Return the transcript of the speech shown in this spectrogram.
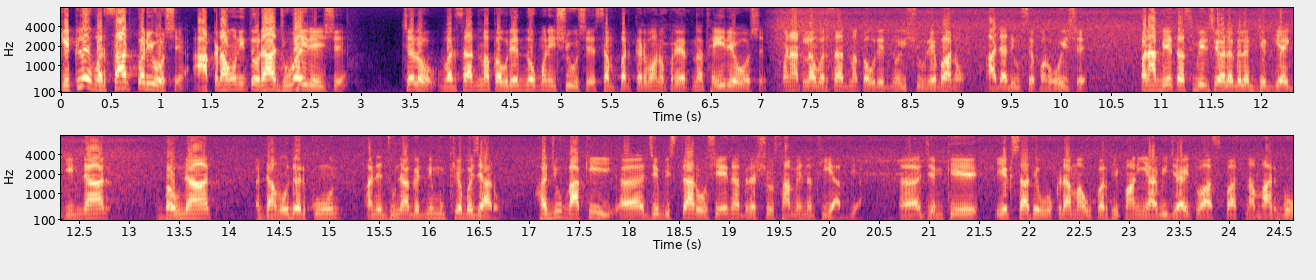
કેટલો વરસાદ પડ્યો છે? આંકડાઓની તો રાહ જોવાઈ રહી છે. ચલો, વરસાદમાં કવરેજનો પણ ઇસ્યુ છે. સંપર્ક કરવાનો પ્રયત્ન થઈ રહ્યો છે. પણ આટલા વરસાદમાં કવરેજનો ઇસ્યુ રહેવાનો આડા દિવસે પણ હોય છે. પણ આ બે તસવીર છે અલગ અલગ જગ્યાએ ગિરનાર, ભવનાથ, દામોદર કુંડ અને જૂનાગઢની મુખ્ય બજારો. હજુ બાકી જે વિસ્તારો છે એના દ્રશ્યો સામે નથી આવ્યા. જેમ કે એક સાથે ઓકડામાં ઉપરથી પાણી આવી જાય તો આસપાસના માર્ગો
